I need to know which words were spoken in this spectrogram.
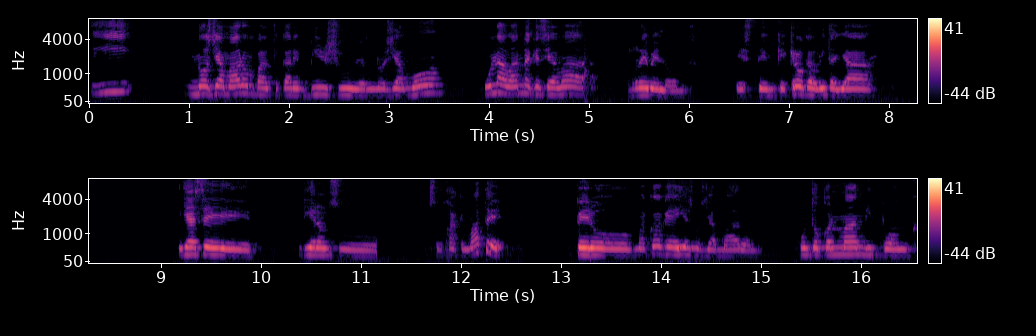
y nos llamaron para tocar en Beer Shooter. Nos llamó una banda que se llama Rebelont. Este, que creo que ahorita ya, ya se dieron su, su jaque mate. Pero me acuerdo que ellos nos llamaron junto con Mandy Punk.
